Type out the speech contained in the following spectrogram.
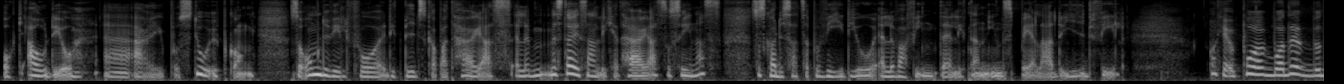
och audio eh, är på stor uppgång. Så om du vill få ditt budskap att höras, eller med större sannolikhet höras och synas, så ska du satsa på video eller varför inte en liten inspelad ljudfil. Okej, okay, på, både,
